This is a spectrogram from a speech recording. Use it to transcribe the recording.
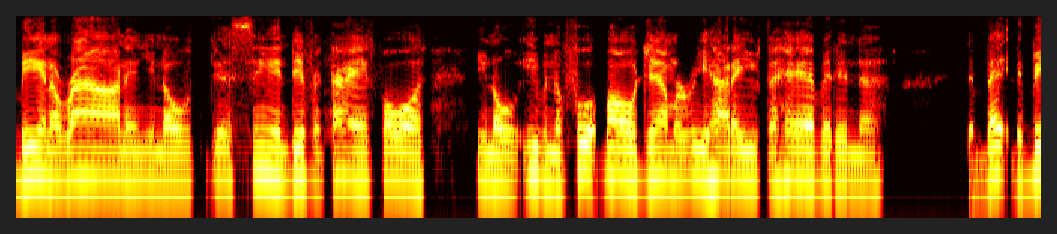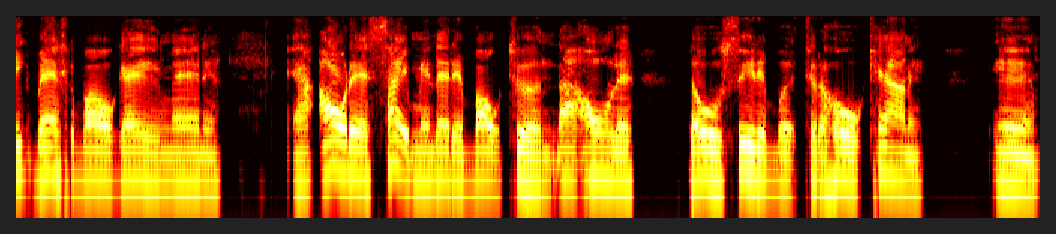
being around and you know just seeing different things for us you know, even the football jamboree, how they used to have it in the the ba- the big basketball game, man, and and all the excitement that it brought to not only those city, but to the whole county, and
